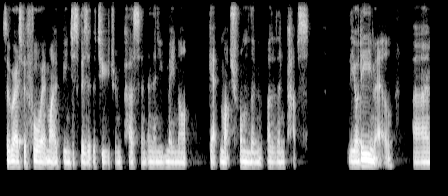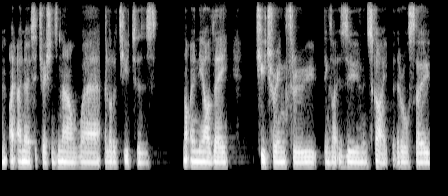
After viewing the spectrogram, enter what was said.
So whereas before it might have been just visit the tutor in person, and then you may not get much from them other than perhaps the odd email. Um, I, I know of situations now where a lot of tutors not only are they tutoring through things like Zoom and Skype, but they're also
